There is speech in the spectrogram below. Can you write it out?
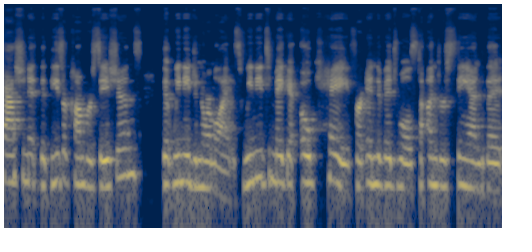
passionate that these are conversations that we need to normalize. We need to make it okay for individuals to understand that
